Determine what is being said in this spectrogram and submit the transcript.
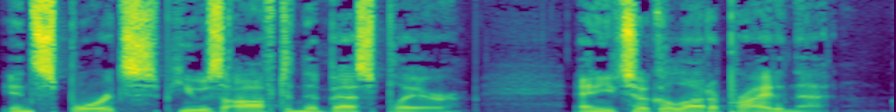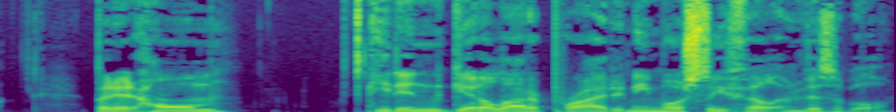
In sports, he was often the best player, and he took a lot of pride in that. But at home, he didn't get a lot of pride and he mostly felt invisible.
